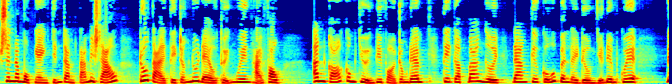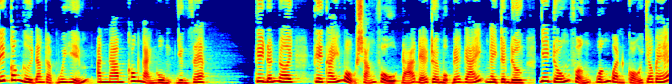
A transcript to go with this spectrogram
sinh năm 1986, trú tại thị trấn núi đèo Thủy Nguyên, Hải Phòng. Anh có công chuyện đi vội trong đêm thì gặp ba người đang kêu cứu bên lề đường giữa đêm khuya. Biết có người đang gặp nguy hiểm, anh Nam không ngại ngùng dừng xe. Khi đến nơi thì thấy một sản phụ đã đẻ rơi một bé gái ngay trên đường, dây trốn vẫn quấn quanh cổ cháu bé.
